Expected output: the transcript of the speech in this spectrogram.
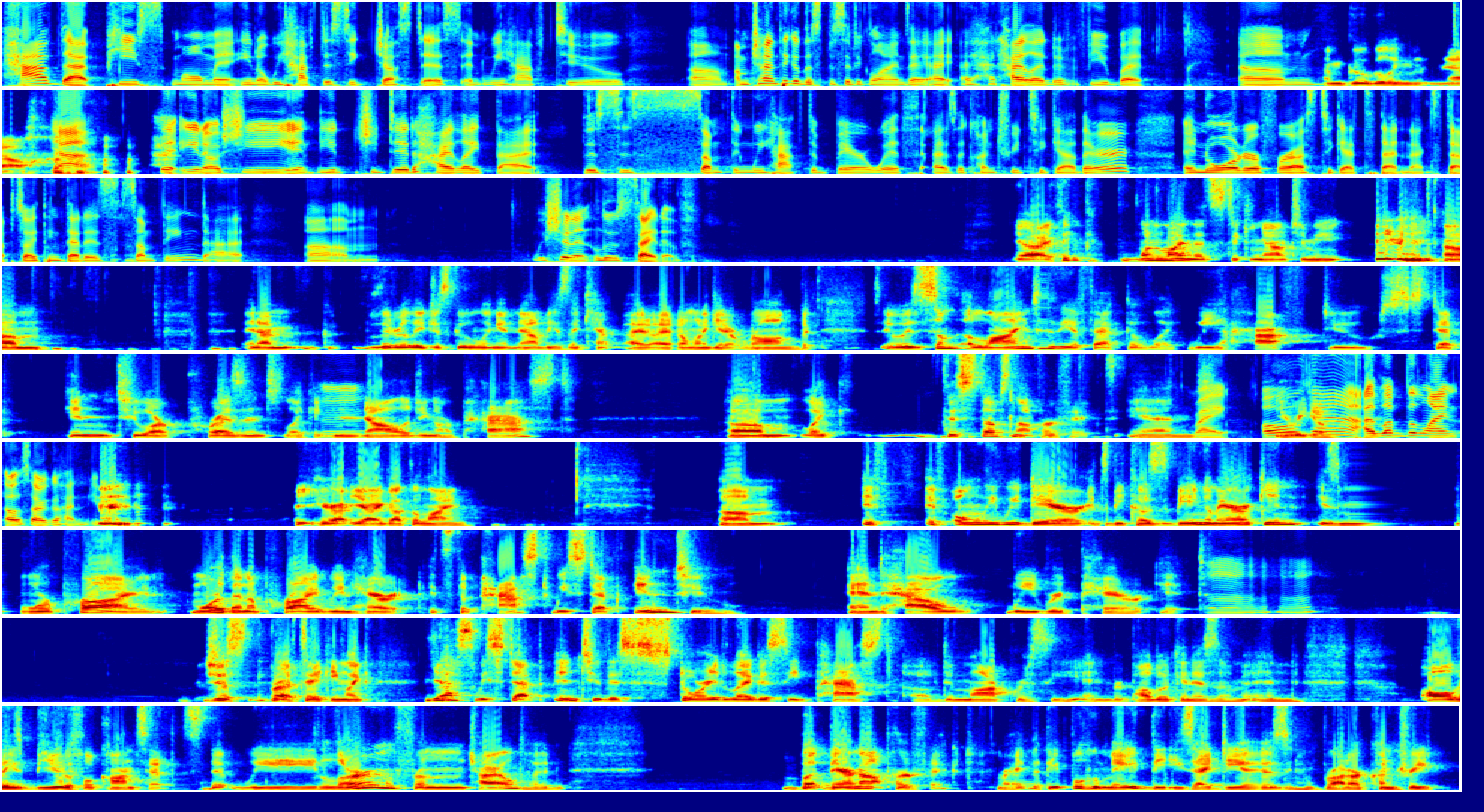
have that peace moment, you know, we have to seek justice and we have to. Um, I'm trying to think of the specific lines. I, I, I had highlighted a few, but um, I'm googling them now. yeah, that you know, she she did highlight that this is something we have to bear with as a country together in order for us to get to that next step. So I think that is something that um, we shouldn't lose sight of. Yeah, I think one line that's sticking out to me, um, and I'm g- literally just googling it now because I can't. I, I don't want to get it wrong, but it was some a line to the effect of like we have to step into our present, like acknowledging our past um, like this stuff's not perfect. And right. Oh yeah, I love the line. Oh, sorry. Go ahead. here, yeah, I got the line. Um, if if only we dare, it's because being American is more pride, more than a pride we inherit. It's the past we step into, and how we repair it. Mm-hmm. Just breathtaking. Like yes, we step into this storied legacy past of democracy and republicanism and all these beautiful concepts that we learn from childhood, but they're not perfect, right? The people who made these ideas and who brought our country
